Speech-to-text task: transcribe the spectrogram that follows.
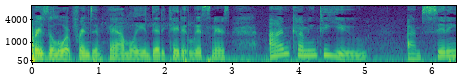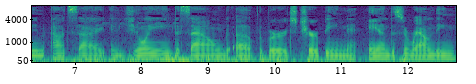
Praise the Lord, friends and family, and dedicated listeners. I'm coming to you. I'm sitting outside enjoying the sound of the birds chirping and the surrounding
